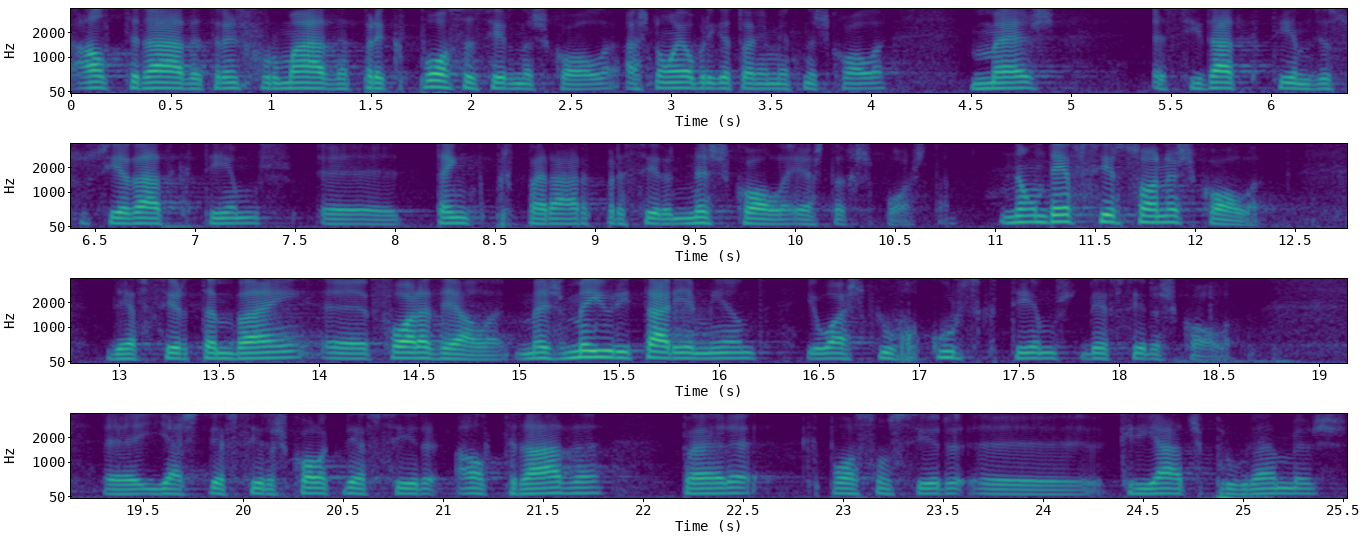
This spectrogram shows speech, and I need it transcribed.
alterada, transformada para que possa ser na escola. Acho que não é obrigatoriamente na escola, mas a cidade que temos, a sociedade que temos, uh, tem que preparar para ser na escola esta resposta. Não deve ser só na escola, deve ser também uh, fora dela, mas maioritariamente eu acho que o recurso que temos deve ser a escola. Uh, e acho que deve ser a escola que deve ser alterada para que possam ser uh, criados programas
